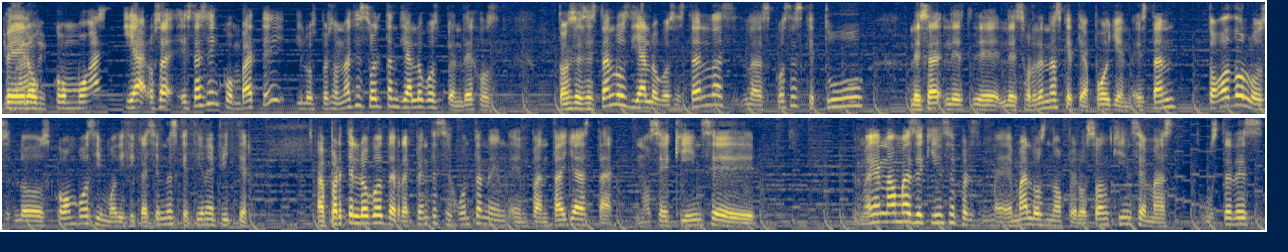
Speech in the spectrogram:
Pero como hay ya, o sea, estás en combate y los personajes sueltan diálogos pendejos. Entonces están los diálogos, están las, las cosas que tú les, les, le- les ordenas que te apoyen, están todos los, los combos y modificaciones que tiene Peter. Aparte luego de repente se juntan en, en pantalla hasta, no sé, 15, no más de 15 pers- eh, malos no, pero son 15 más. Ustedes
